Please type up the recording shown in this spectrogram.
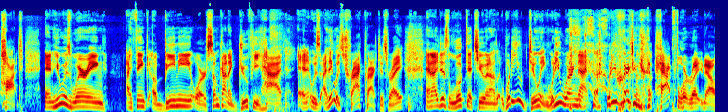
hot. And he was wearing I think a beanie or some kind of goofy hat, and it was I think it was track practice, right? And I just looked at you and I was like, "What are you doing? What are you wearing that? what are you wearing that hat for right now?"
